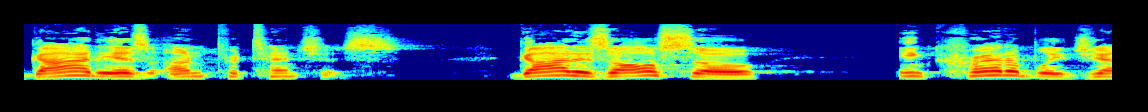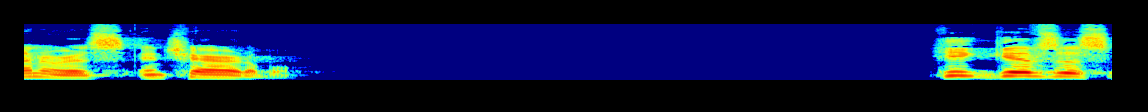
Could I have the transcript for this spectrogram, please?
God is unpretentious. God is also incredibly generous and charitable. He gives us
